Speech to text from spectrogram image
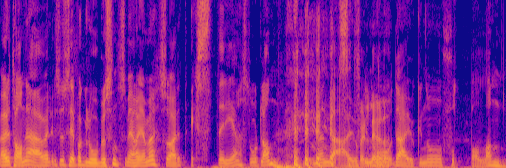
Mauritania er vel Hvis du ser på globusen som jeg har hjemme, så er det et ekstremt stort land. Men det er jo ikke noe, det er jo ikke noe fotballand.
